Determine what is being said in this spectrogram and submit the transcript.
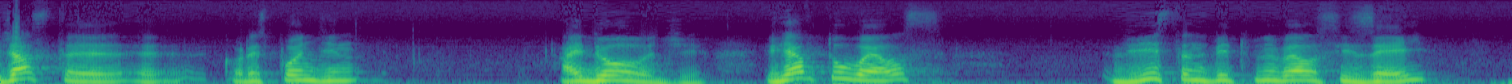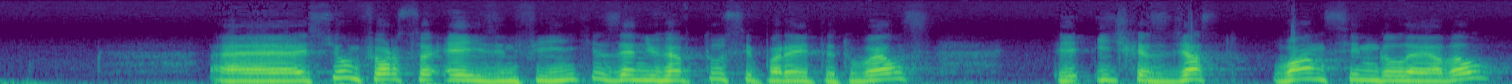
Just a, a corresponding ideology. You have two wells, the distance between wells is A, uh, assume first A is infinity, then you have two separated wells. Each has just one single level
